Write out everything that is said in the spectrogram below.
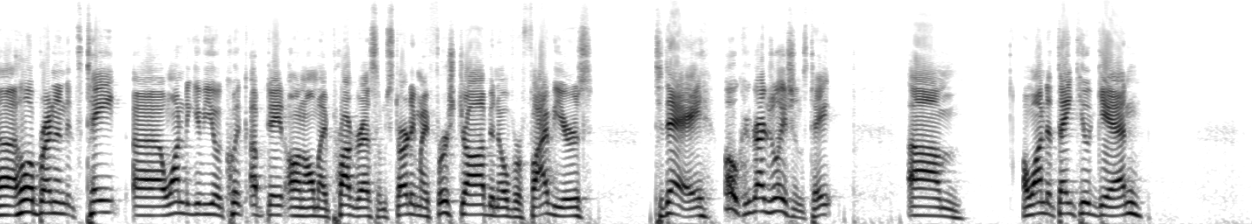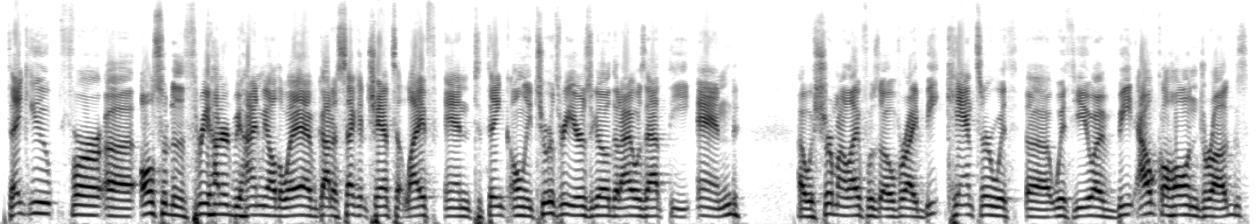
Uh, hello, Brenden. It's Tate. Uh, I wanted to give you a quick update on all my progress. I'm starting my first job in over five years today. Oh, congratulations, Tate. Um, I wanted to thank you again. Thank you for uh, also to the 300 behind me all the way. I've got a second chance at life, and to think only two or three years ago that I was at the end. I was sure my life was over. I beat cancer with uh, with you. I've beat alcohol and drugs,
